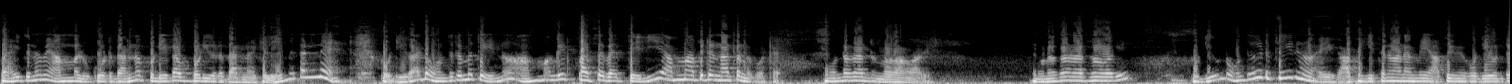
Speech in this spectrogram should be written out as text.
මම හිතනවා මේ අම්මා ලුකුවට දන්නා පොඩි එකා පොඩිවට දන්නා කියලා. එහෙම එකක් නැහැ. පොඩි එකාට හොඳටම තේරෙනවා අම්මගේ පස්ස පැත්තේ එළියේ අම්මා අපිට නටනකොට. මොන නටනවා වගේ. මොන නටනවා වගේ පොඩි උන්ට හොඳට තේරෙනවා ඒක. අපි හිතනවා නම් මේ අපි මේ පොඩි උන්ට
